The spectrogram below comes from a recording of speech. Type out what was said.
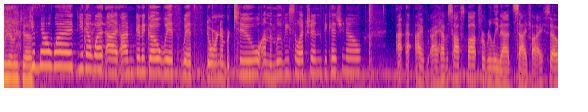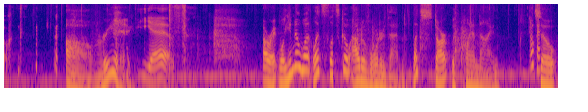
really, Jess. You know what? You know what? I, I'm gonna go with with door number two on the movie selection because you know, I I, I have a soft spot for really bad sci-fi. So Oh, really? yes. All right. Well, you know what? Let's let's go out of order then. Let's start with Plan Nine. Okay. So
